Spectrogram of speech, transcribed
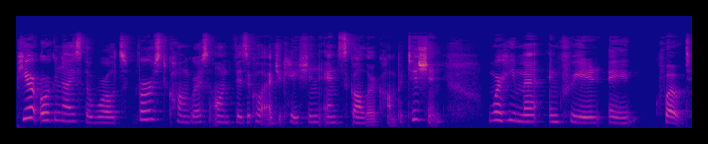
Pierre organized the world's first Congress on Physical Education and Scholar Competition, where he met and created a quote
